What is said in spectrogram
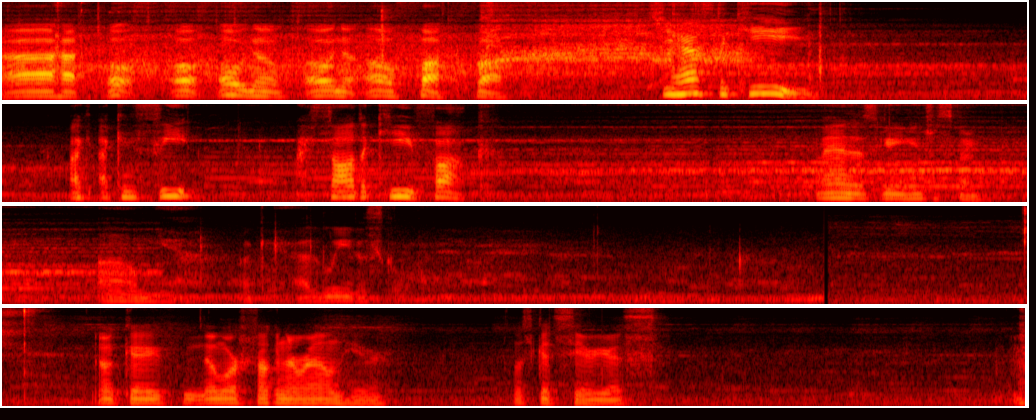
Ah! Uh, oh, oh, oh no! Oh no! Oh fuck! Fuck! She has the key. I, I can see. I saw the key, fuck. Man, this is getting interesting. Um, yeah. Okay, I'd leave the school. Okay, no more fucking around here. Let's get serious.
